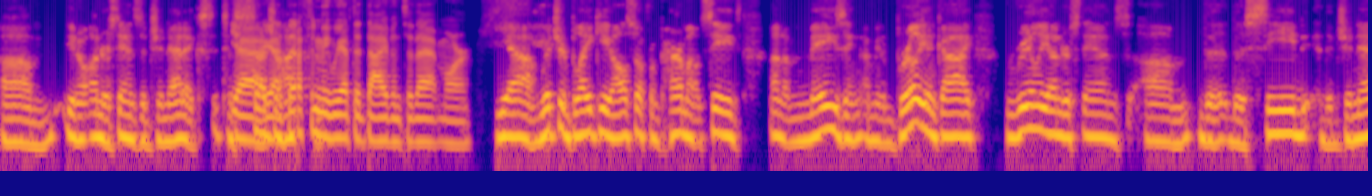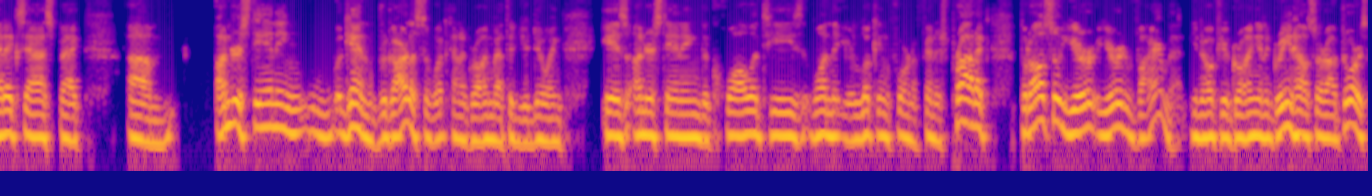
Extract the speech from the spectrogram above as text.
um, you know understands the genetics to yeah, yeah, definitely. We have to dive into that more. Yeah, Richard Blakey, also from Paramount Seeds, an amazing, I mean, a brilliant guy. Really understands um, the the seed, the genetics aspect. Um, understanding again regardless of what kind of growing method you're doing is understanding the qualities one that you're looking for in a finished product but also your your environment. You know if you're growing in a greenhouse or outdoors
